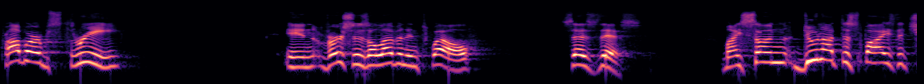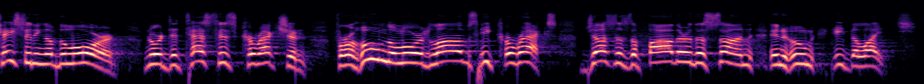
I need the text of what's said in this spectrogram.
Proverbs 3, in verses 11 and 12, says this My son, do not despise the chastening of the Lord, nor detest his correction. For whom the Lord loves, he corrects, just as the Father the Son in whom he delights.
